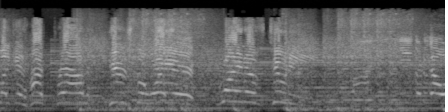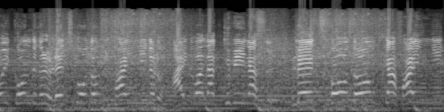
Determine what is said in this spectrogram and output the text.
like it hot brown. Here's the wire. Line of duty. ニードルが追い込んでくるレッツゴードンキファインニードル相手はナックビーナスレッツゴードンキファインニードル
